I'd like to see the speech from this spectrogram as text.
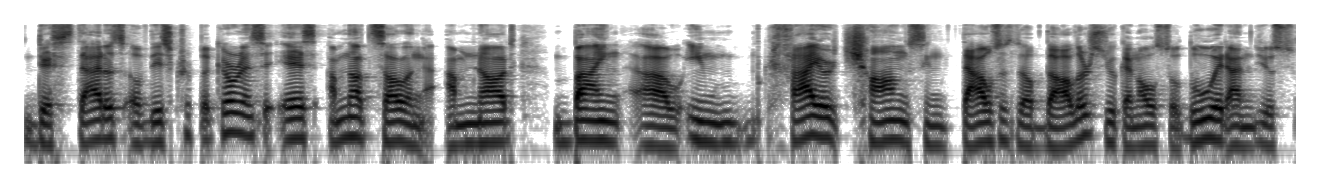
The status of this cryptocurrency is I'm not selling, I'm not buying uh, in higher chunks in thousands of dollars. You can also do it and just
